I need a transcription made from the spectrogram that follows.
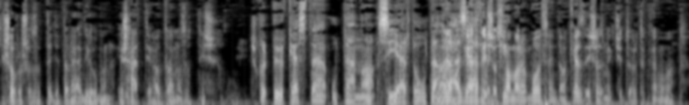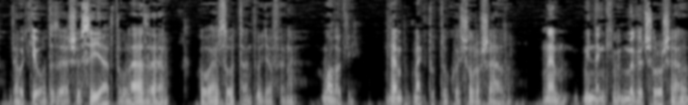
sorosozott egyet a rádióban, és háttérhatalmazott is. És akkor ő kezdte, utána Szijjártó, utána Nem, Lázár? a kezdés az ki? hamarabb volt, szerintem a kezdés az még csütörtökön volt. De hogy ki volt az első, Szijjártó, Lázár, Kovács Zoltán, tudja a fene. Valaki. De megtudtuk, hogy soros áll. Nem, mindenki mögött soros áll,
